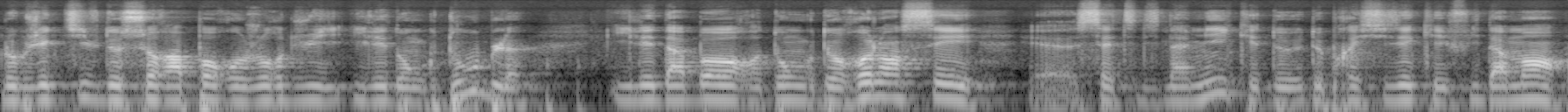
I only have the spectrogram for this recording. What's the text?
L'objectif de ce rapport aujourd'hui, il est donc double. Il est d'abord donc de relancer cette dynamique et de, préciser qu'évidemment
